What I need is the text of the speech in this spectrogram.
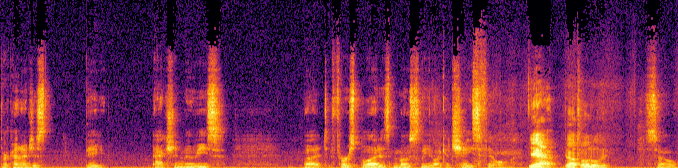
they're kind of just big action movies. But First Blood is mostly like a chase film. Yeah, no, totally. So,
